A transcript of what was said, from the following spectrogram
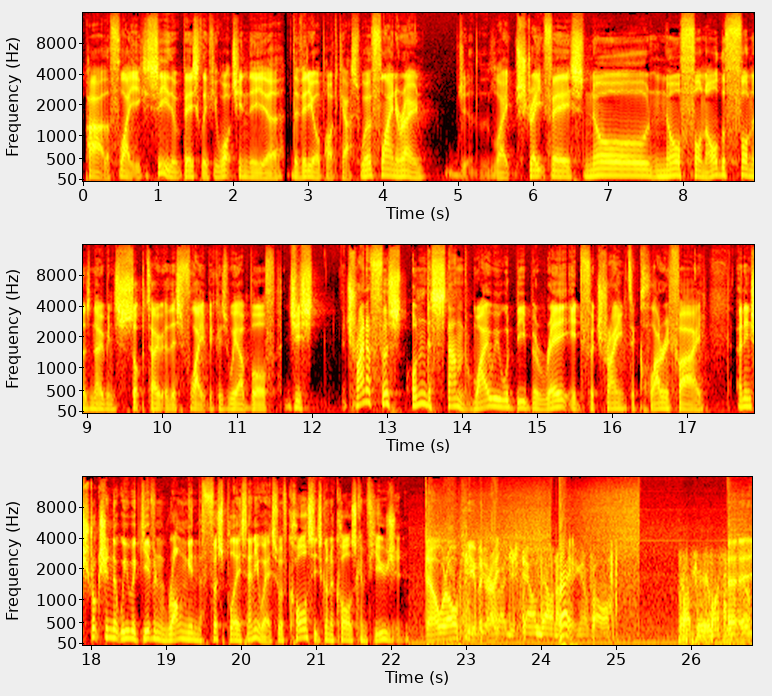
part of the flight, you can see that basically if you're watching the uh, the video podcast, we're flying around like straight face, no no fun. All the fun has now been sucked out of this flight because we are both just trying to first understand why we would be berated for trying to clarify an instruction that we were given wrong in the first place anyway. So of course it's going to cause confusion. No, we're all human, right? Just down, down. Right. You're gonna follow. Uh, uh,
